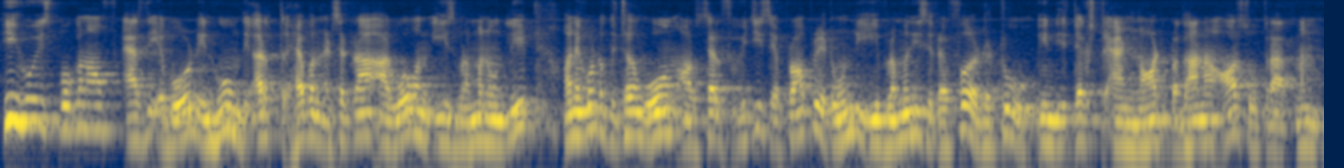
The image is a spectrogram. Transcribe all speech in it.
He who is spoken of as the abode, in whom the earth, heaven, etc., are woven, is Brahman only, on account of the term own or self, which is appropriate only if Brahman is referred to in the text and not Pradhana or Sutratman.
